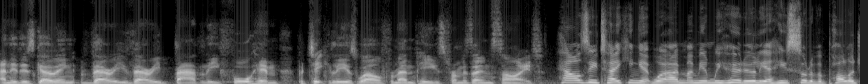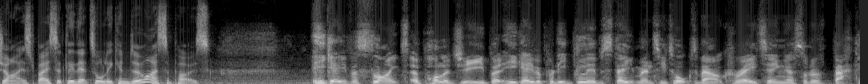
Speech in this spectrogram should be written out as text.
And it is going very, very badly for him, particularly as well from MPs from his own side. How's he taking it? Well, I mean, we heard earlier he's sort of apologised. Basically, that's all he can do, I suppose. He gave a slight apology, but he gave a pretty glib statement. He talked about creating a sort of back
